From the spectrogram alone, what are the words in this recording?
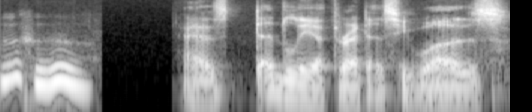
Woohoo. As deadly a threat as he was,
